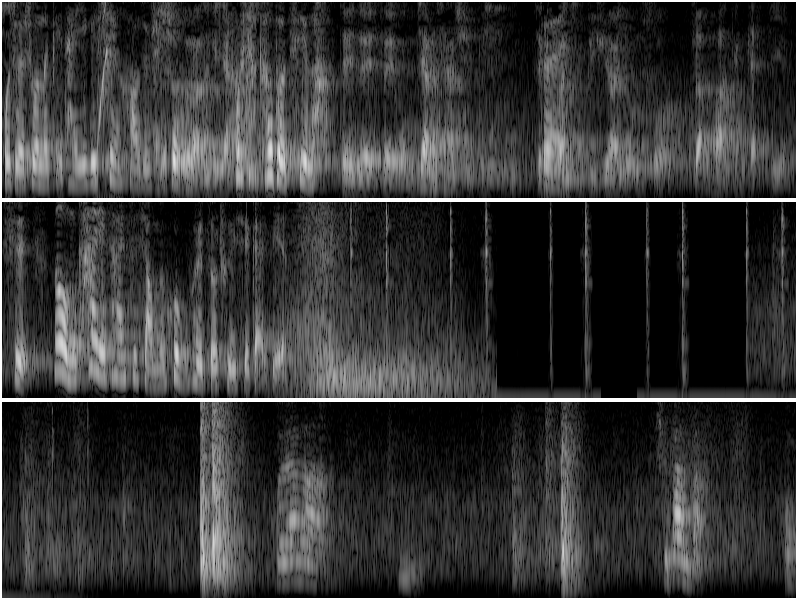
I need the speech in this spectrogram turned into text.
或者说呢给他一个信号，就是受不了那个压力。我想透透气了。对对对，我们这样下去不行，这个关系必须要有所转化跟改变。是，那我们看一看 S 小梅会不会做出一些改变。回来啦，嗯，吃饭吧。好。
